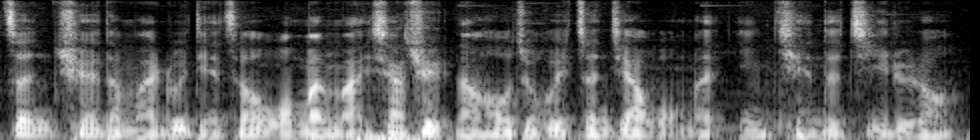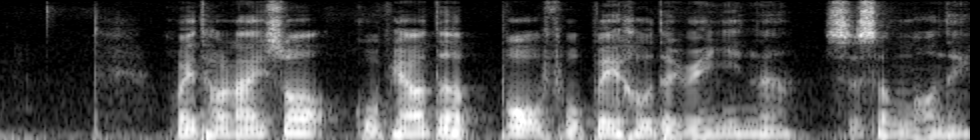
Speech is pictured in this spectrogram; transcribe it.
正确的买入点之后，我们买下去，然后就会增加我们赢钱的几率咯。回头来说，股票的波幅背后的原因呢是什么呢？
